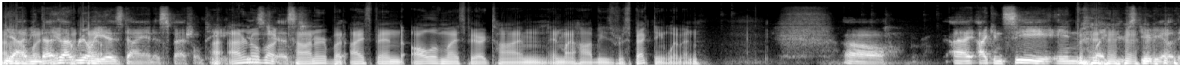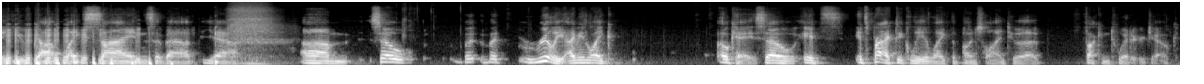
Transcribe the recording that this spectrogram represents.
I yeah, I mean that, you, that really I- is Diana's specialty. I, I don't know is about just- Connor, but I spend all of my spare time and my hobbies respecting women. Oh, I, I can see in like your studio that you've got like signs about yeah. Um, so, but but really, I mean, like, okay, so it's it's practically like the punchline to a fucking Twitter joke.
